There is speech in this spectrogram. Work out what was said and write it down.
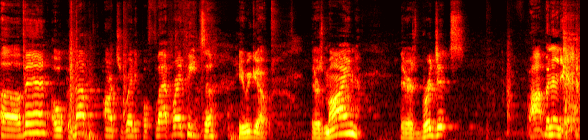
Oven, open up. Aren't you ready for flatbread pizza? Here we go. There's mine. There's Bridget's. Popping it in.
